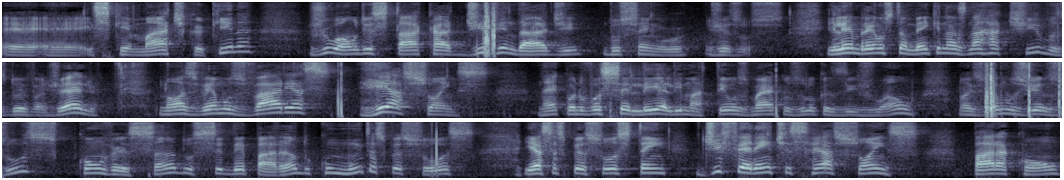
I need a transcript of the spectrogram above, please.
é, é, esquemática aqui, né? João destaca a divindade do Senhor Jesus. E lembremos também que nas narrativas do Evangelho, nós vemos várias reações. Né? Quando você lê ali Mateus, Marcos, Lucas e João, nós vemos Jesus conversando, se deparando com muitas pessoas, e essas pessoas têm diferentes reações para com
